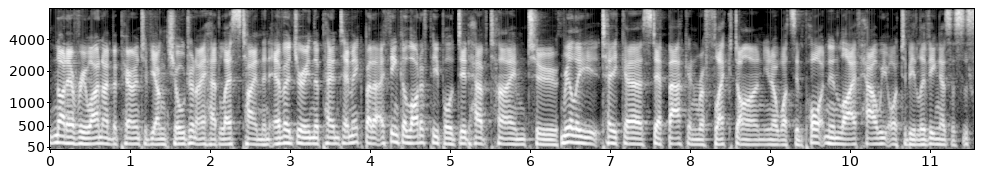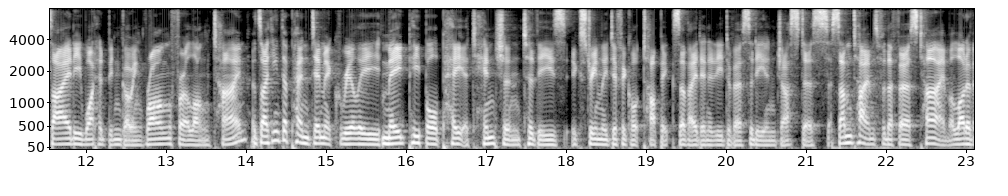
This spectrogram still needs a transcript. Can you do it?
Not everyone. I'm a parent of young children. I had less time than ever during the pandemic, but I think a lot of people did have time to really take a step back and reflect reflect on, you know, what's important in life, how we ought to be living as a society, what had been going wrong for a long time. And so I think the pandemic really made people pay attention to these extremely difficult topics of identity, diversity, and justice. Sometimes for the first time, a lot of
